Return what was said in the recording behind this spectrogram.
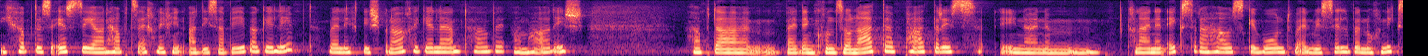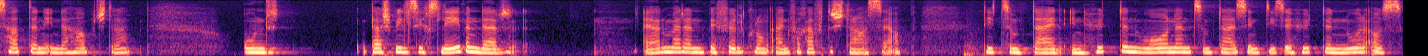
Ich habe das erste Jahr hauptsächlich in Addis Abeba gelebt, weil ich die Sprache gelernt habe, Amharisch. Habe da bei den Consolata Patres in einem kleinen Extrahaus gewohnt, weil wir selber noch nichts hatten in der Hauptstadt. Und da spielt sich das Leben der ärmeren Bevölkerung einfach auf der Straße ab, die zum Teil in Hütten wohnen, zum Teil sind diese Hütten nur aus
